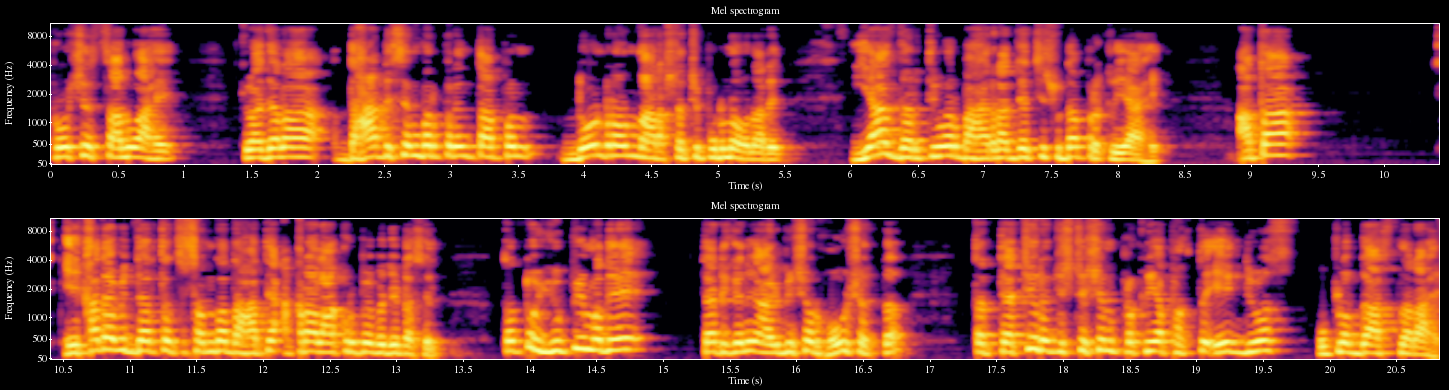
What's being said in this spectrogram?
प्रोसेस चालू आहे किंवा ज्याला दहा डिसेंबरपर्यंत आपण दोन राऊंड महाराष्ट्राचे पूर्ण होणार आहेत या धर्तीवर बाहेर राज्याची सुद्धा प्रक्रिया आहे. आता एखाद्या विद्यार्थ्याचं समजा दहा ते अकरा लाख रुपये बजेट असेल तर तो यू पीमध्ये त्या ठिकाणी ॲडमिशन होऊ शकतं तर त्याची रजिस्ट्रेशन प्रक्रिया फक्त एक दिवस उपलब्ध असणार आहे.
